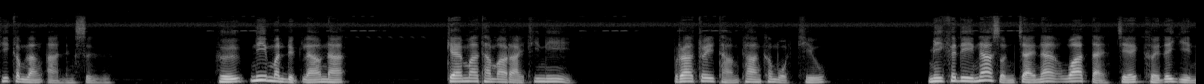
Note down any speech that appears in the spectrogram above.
ที่กำลังอ่านหนังสือ หือนี่มันดึกแล้วนะ แกมาทำอะไรที่นี่ ราตรีถามพลางขมวดคิ้ว มีคดีน่าสนใจนะว่าแต่เจ๊เคยได้ยิน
